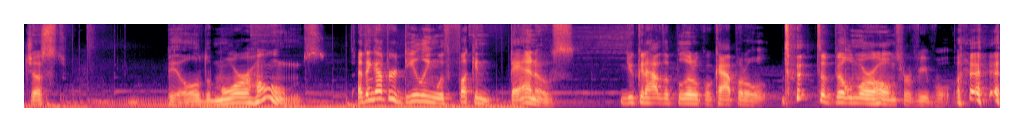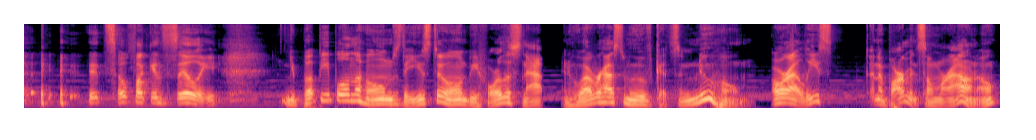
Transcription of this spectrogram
Just build more homes. I think after dealing with fucking Thanos, you could have the political capital to build more homes for people. it's so fucking silly. You put people in the homes they used to own before the snap, and whoever has to move gets a new home. Or at least an apartment somewhere, I don't know.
